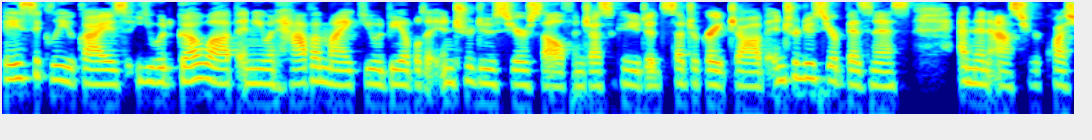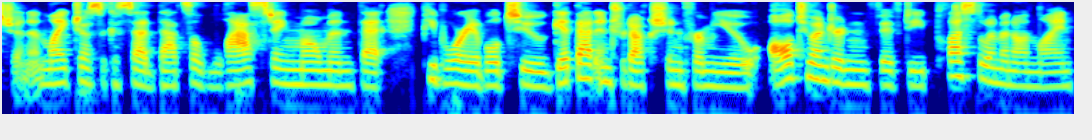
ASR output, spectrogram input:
basically, you guys, you would go up and you would have a mic, you would be able to introduce yourself. And Jessica, you did such a great job. Introduce your business and then ask your question. And like Jessica said, that's a lasting moment that people were able to get that introduction from you, all 250 plus the women online,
